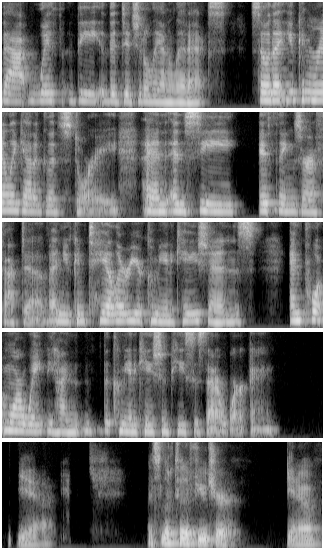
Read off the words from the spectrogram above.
that with the the digital analytics so that you can really get a good story and and see if things are effective. And you can tailor your communications and put more weight behind the communication pieces that are working. Yeah. Let's look to the future you know,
